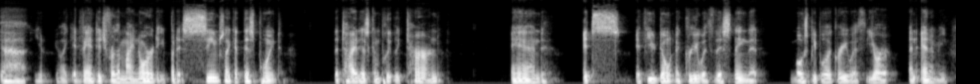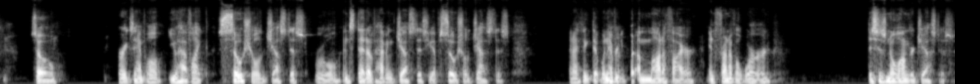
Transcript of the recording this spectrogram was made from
yeah, you know, like advantage for the minority, but it seems like at this point, the tide has completely turned, and it's if you don't agree with this thing that most people agree with, you're an enemy. So for example, you have like social justice rule. Instead of having justice, you have social justice. And I think that whenever mm-hmm. you put a modifier in front of a word, this is no longer justice.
